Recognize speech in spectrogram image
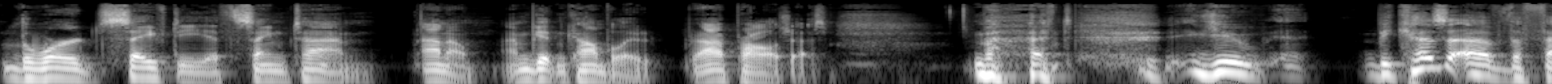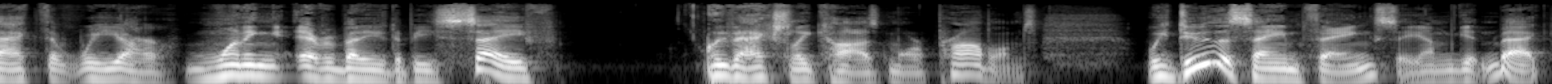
the word safety at the same time. I know I'm getting convoluted. I apologize, but you, because of the fact that we are wanting everybody to be safe, we've actually caused more problems. We do the same thing. See, I'm getting back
